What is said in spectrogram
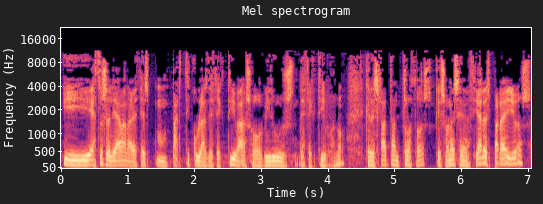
y esto se le llaman a veces partículas defectivas o virus defectivos, ¿no? Que les faltan trozos que son esenciales para ellos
